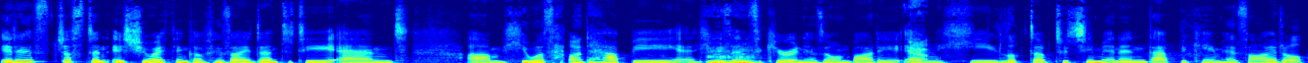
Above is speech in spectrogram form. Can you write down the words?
it is just an issue, I think, of his identity. And um, he was unhappy and he was insecure in his own body. Yeah. And he looked up to Jimin and that became his idol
